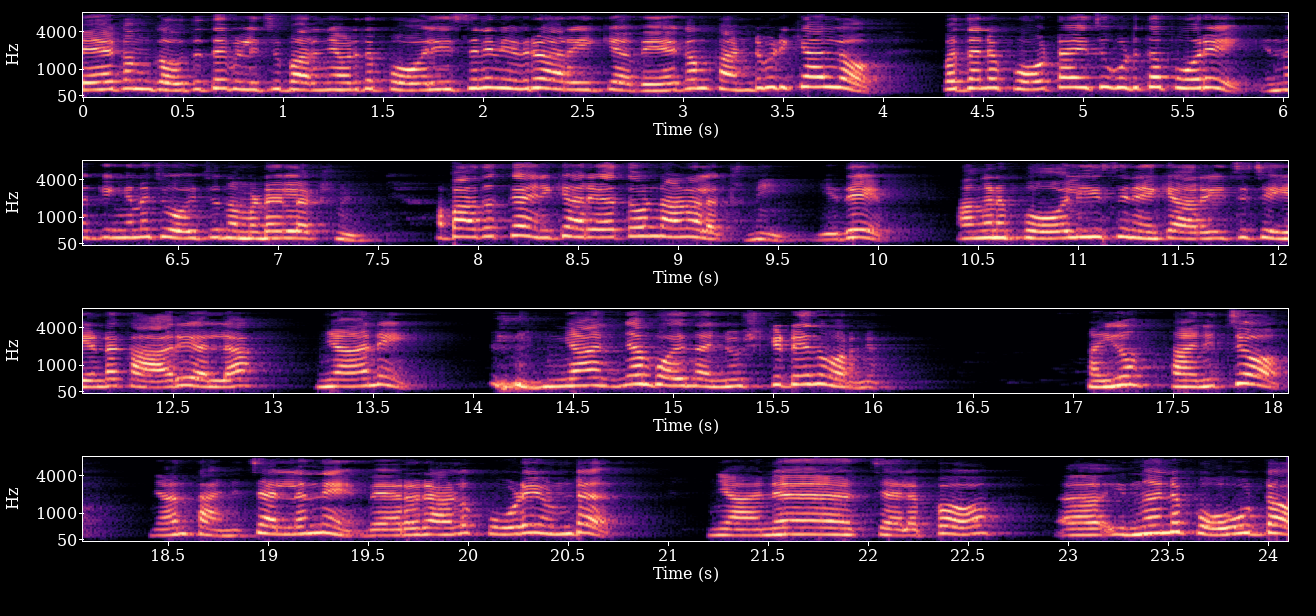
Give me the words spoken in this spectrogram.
വേഗം ഗൗതത്തെ വിളിച്ചു പറഞ്ഞു അവിടുത്തെ പോലീസിനെ വിവരം അറിയിക്കുക. വേഗം കണ്ടുപിടിക്കാമല്ലോ ഇപ്പൊ തന്നെ ഫോട്ടോ അയച്ചു കൊടുത്താൽ പോരെ എന്നൊക്കെ ഇങ്ങനെ ചോദിച്ചു നമ്മുടെ ലക്ഷ്മി. അപ്പൊ അതൊക്കെ എനിക്ക് അറിയാത്തോണ്ടാണോ ലക്ഷ്മി ഇതേ അങ്ങനെ പോലീസിനെയൊക്കെ അറിയിച്ച് ചെയ്യേണ്ട കാര്യമല്ല. ഞാനേ ഞാൻ ഞാൻ പോയെന്ന് അന്വേഷിക്കട്ടെ എന്ന് പറഞ്ഞു. അയ്യോ തനിച്ചോ? ഞാൻ തനിച്ചല്ലെന്നേ വേറൊരാൾ കൂടെയുണ്ട്. ഞാൻ ചിലപ്പോ ഇന്ന് തന്നെ പോവൂട്ടോ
